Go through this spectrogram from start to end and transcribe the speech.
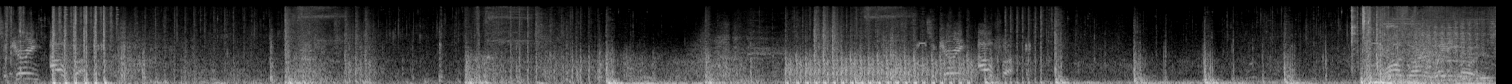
Securing Alpha. Securing Alpha. Warbird awaiting orders.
